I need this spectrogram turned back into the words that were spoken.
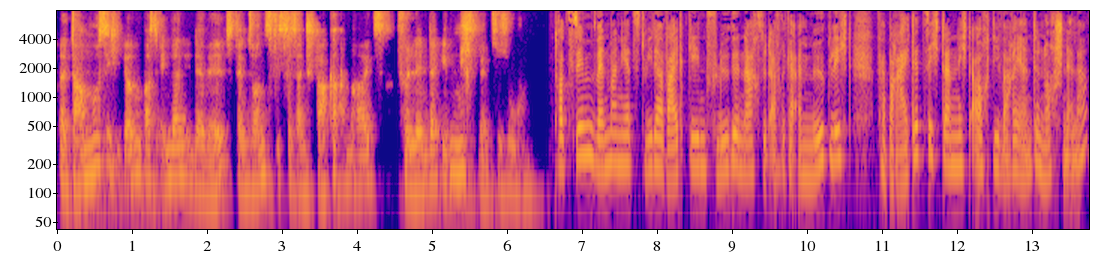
Äh, da muss sich irgendwas ändern in der Welt, denn sonst ist das ein starker Anreiz für Länder eben nicht mehr zu suchen. Trotzdem, wenn man jetzt wieder weitgehend Flüge nach Südafrika ermöglicht, verbreitet sich dann nicht auch die Variante noch schneller?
